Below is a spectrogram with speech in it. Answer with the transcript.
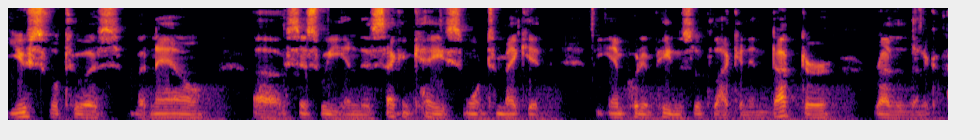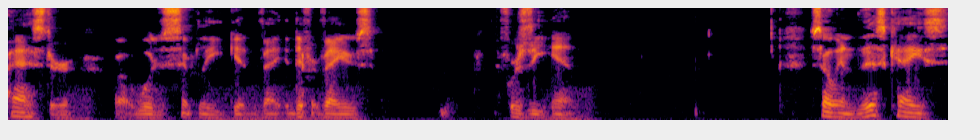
useful to us, but now, uh, since we, in the second case, want to make it the input impedance look like an inductor rather than a capacitor, uh, we'll just simply get va different values for Zn. So in this case,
